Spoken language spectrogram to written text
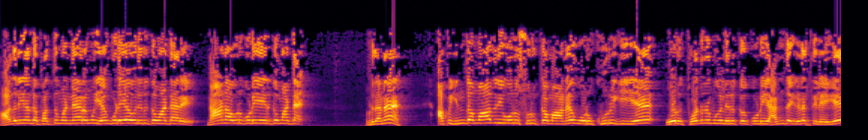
அதுலயும் அந்த பத்து மணி நேரமும் என் கூடயே அவர் இருக்க மாட்டாரு. நான் அவரு கூடயே இருக்க மாட்டேன். அப்படிதானே அப்ப இந்த மாதிரி ஒரு சுருக்கமான ஒரு குறுகிய ஒரு தொடர்புகள் இருக்கக்கூடிய அந்த இடத்திலேயே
